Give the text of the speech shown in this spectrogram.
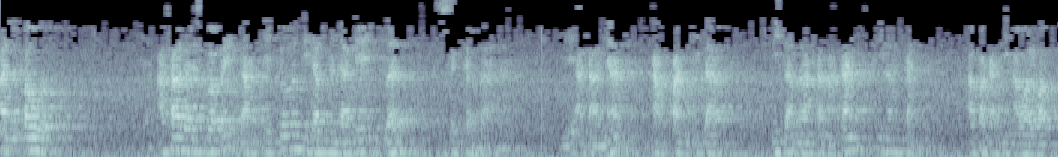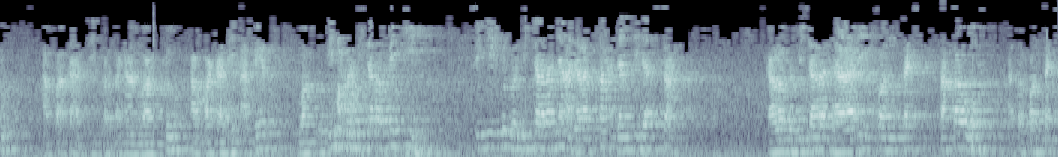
al qawl. Asal dari sebuah perintah itu tidak mendaki bersegera. Jadi akalnya kapan kita bisa melaksanakan silahkan. Apakah di awal waktu, apakah di pertengahan waktu, apakah di akhir waktu. Ini berbicara fikih. Fikih itu berbicaranya adalah sah dan tidak sah. Kalau berbicara dari konteks tasawuf atau konteks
